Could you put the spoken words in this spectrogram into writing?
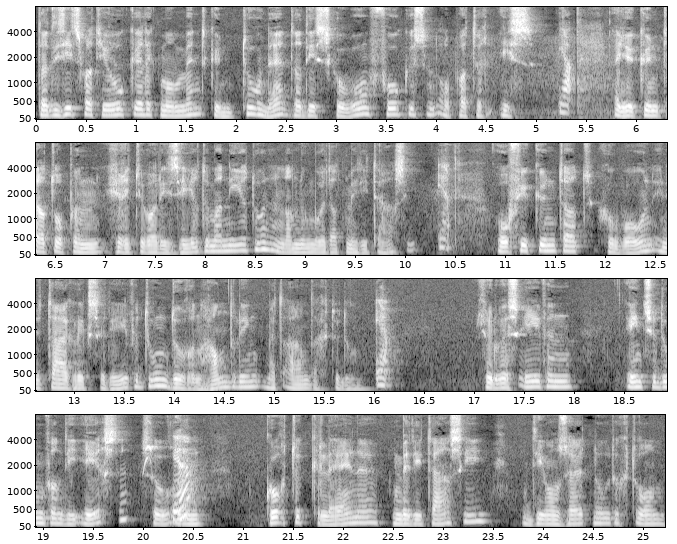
Dat is iets wat je ook elk moment kunt doen. Hè? Dat is gewoon focussen op wat er is. ja, En je kunt dat op een geritualiseerde manier doen, en dan noemen we dat meditatie. ja, Of je kunt dat gewoon in het dagelijkse leven doen door een handeling met aandacht te doen. ja. Zullen we eens even eentje doen van die eerste? Zo Ja. een korte, kleine meditatie die ons uitnodigt om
